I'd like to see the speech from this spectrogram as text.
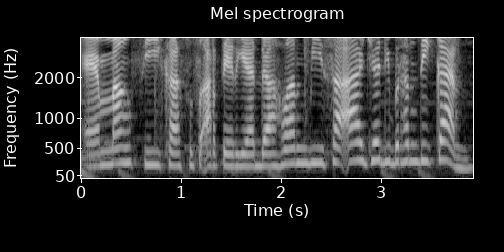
Emang sih kasus arteria dahlan bisa aja diberhentikan.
